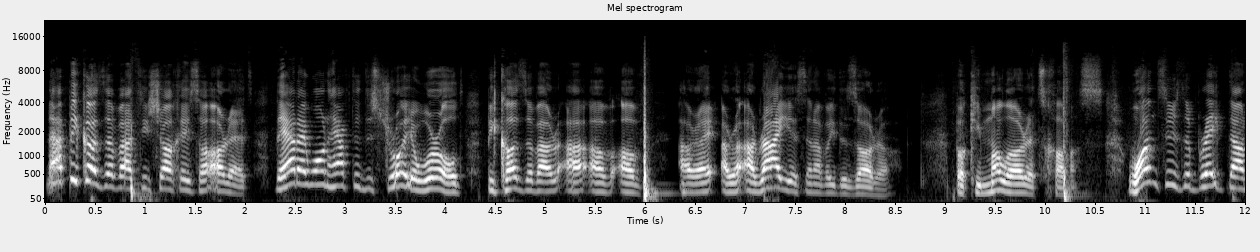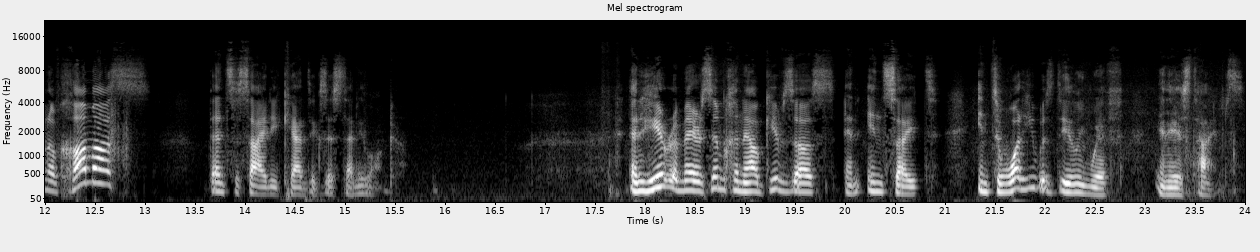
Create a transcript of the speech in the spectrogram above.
Not because of atishaches haaretz. That I won't have to destroy a world because of of of, of arayis and avodah. But kimalar it's chamas. Once there's the breakdown of chamas, then society can't exist any longer. And here Rameir Simcha now gives us an insight into what he was dealing with in his times.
